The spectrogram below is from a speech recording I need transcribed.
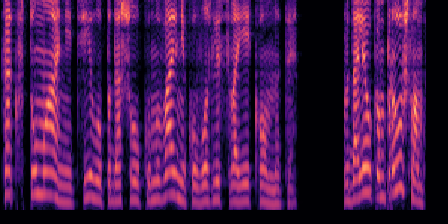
Как в тумане Тилу подошел к умывальнику возле своей комнаты. В далеком прошлом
